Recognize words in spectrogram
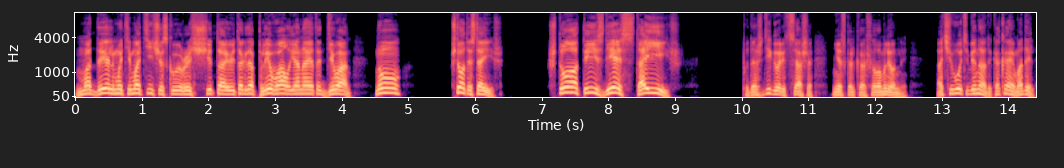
модель математическую рассчитаю, и тогда плевал я на этот диван. Ну, что ты стоишь? Что ты здесь стоишь? — Подожди, — говорит Саша, несколько ошеломленный. А чего тебе надо? Какая модель?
